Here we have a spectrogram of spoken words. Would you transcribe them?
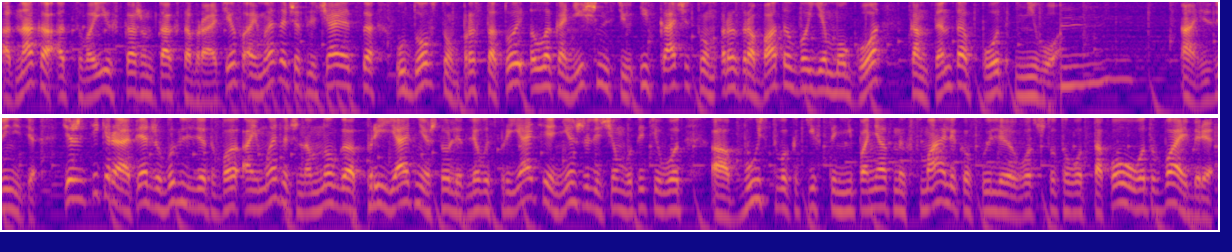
Однако от своих, скажем так, собратьев iMessage отличается удобством, простотой, лаконичностью и качеством разрабатываемого контента под него. А, извините. Те же стикеры, опять же, выглядят в iMessage намного приятнее, что ли, для восприятия, нежели чем вот эти вот а, буйства каких-то непонятных смайликов или вот что-то вот такого вот в Вайбере.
